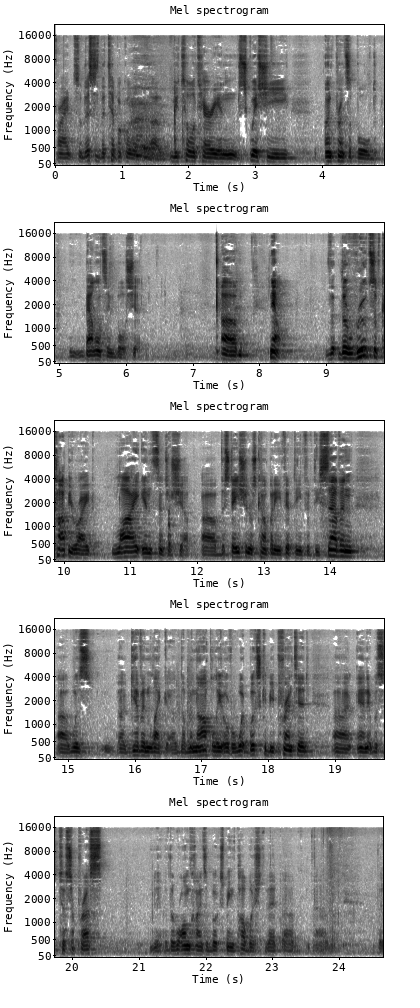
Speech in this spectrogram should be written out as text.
Right, so this is the typical uh, utilitarian, squishy, unprincipled balancing bullshit. Um, now, the, the, roots of copyright lie in censorship. Uh, the Stationers Company in 1557 uh, was uh, given like uh, the monopoly over what books could be printed, uh, and it was to suppress you know, the wrong kinds of books being published that uh, the,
